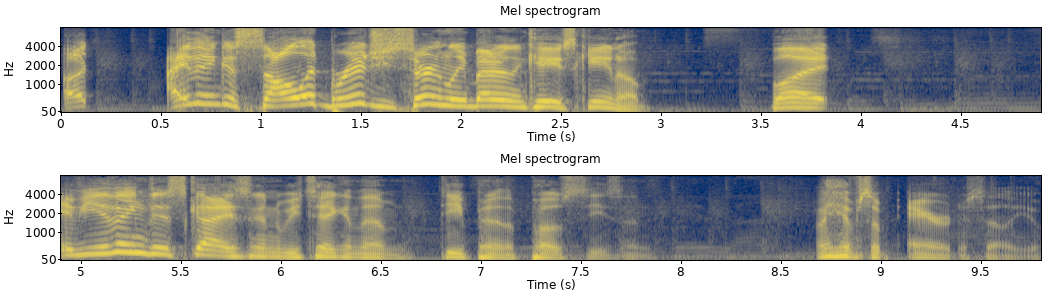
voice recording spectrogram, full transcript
uh, I think a solid bridge. He's certainly better than Case Keenum. But if you think this guy is going to be taking them deep into the postseason, I have some air to sell you.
